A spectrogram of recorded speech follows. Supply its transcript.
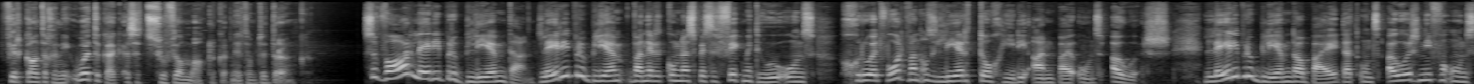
vierkantig in die oë te kyk, is dit soveel makliker net om te drink. So waar lê die probleem dan? Lê die probleem wanneer dit kom nou spesifiek met hoe ons groot word want ons leer tog hierdie aan by ons ouers. Lê die probleem daarbey dat ons ouers nie vir ons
